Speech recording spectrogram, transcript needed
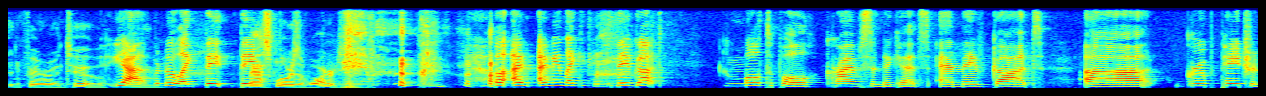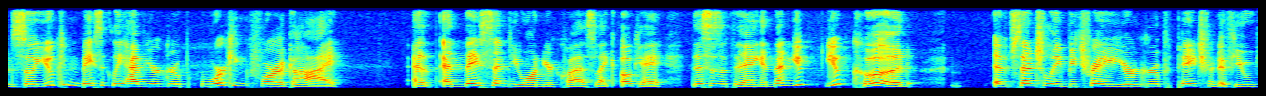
in Faerun too. yeah, I mean, but no, like they they Mask Lords of Waterdeep. well, I, I mean, like they've got multiple crime syndicates, and they've got uh, group patrons. So you can basically have your group working for a guy, and and they send you on your quest. Like, okay, this is a thing, and then you you could essentially betray your group patron if you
